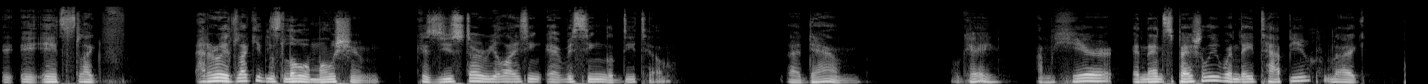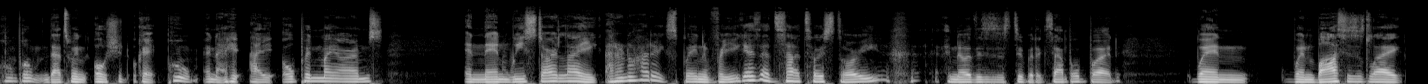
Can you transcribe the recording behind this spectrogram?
it, it's like i don't know it's like in slow motion because you start realizing every single detail that damn okay i'm here. And then especially when they tap you like boom, boom. That's when oh shit, okay, boom, and I I open my arms, and then we start like I don't know how to explain it for you guys that saw Toy Story. I know this is a stupid example, but when when Buzz is like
